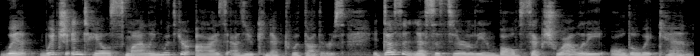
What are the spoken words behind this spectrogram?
which entails smiling with your eyes as you connect with others. It doesn't necessarily involve sexuality, although it can.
